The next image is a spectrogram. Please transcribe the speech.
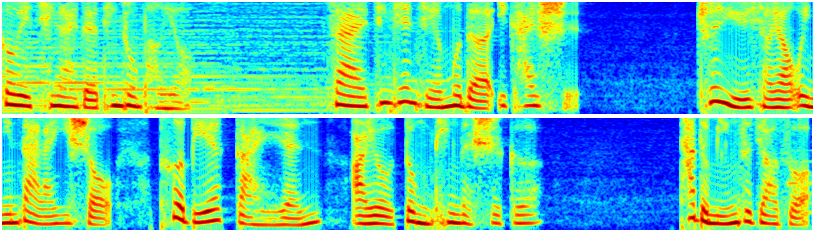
各位亲爱的听众朋友，在今天节目的一开始。春雨想要为您带来一首特别感人而又动听的诗歌，它的名字叫做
